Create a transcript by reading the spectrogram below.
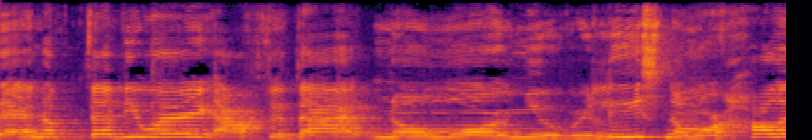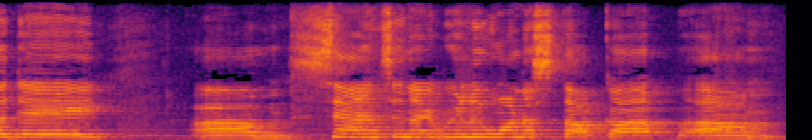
the end of February. After that, no more new release, no more holiday um, scents. And I really want to stock up um,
